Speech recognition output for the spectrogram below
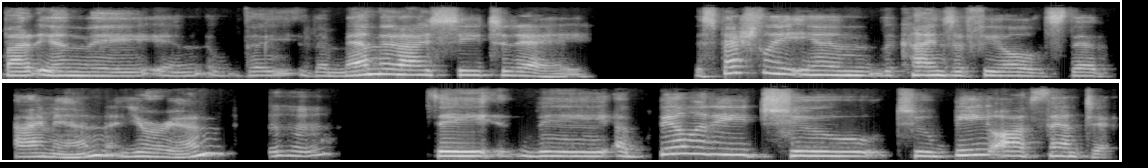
but in the in the the men that I see today, especially in the kinds of fields that I'm in, you're in. Mm-hmm. The the ability to to be authentic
